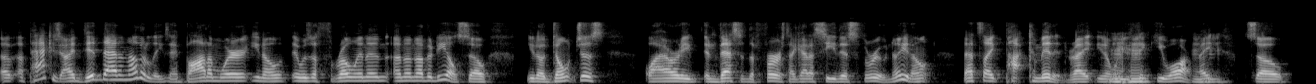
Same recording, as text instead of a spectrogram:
a, a package. I did that in other leagues. I bought him where you know it was a throw in on another deal. So you know, don't just well, I already invested the first. I got to see this through. No, you don't. That's like pot committed, right? You know, when you Mhm. think you are, right? So,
